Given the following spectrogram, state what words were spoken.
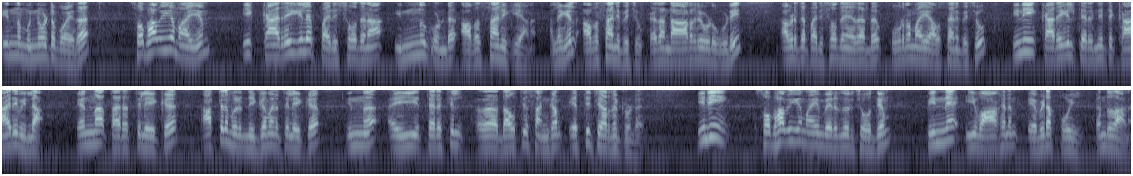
ഇന്ന് മുന്നോട്ട് പോയത്. സ്വാഭാവികമായും ഈ കരയിലെ പരിശോധന ഇന്നുകൊണ്ട് അവസാനിക്കുകയാണ്. അല്ലെങ്കിൽ അവസാനിപ്പിച്ചു. ഏതാണ്ട് ആറരയോടുകൂടി അവിടുത്തെ പരിശോധന ഏതാണ്ട് പൂർണമായി അവസാനിപ്പിച്ചു. ഇനി കരയിൽ തിരഞ്ഞിട്ട് കാര്യമില്ല എന്ന തരത്തിലേക്ക് അത്തരമൊരു നിഗമനത്തിലേക്ക് ഇന്ന് ഈ തെരച്ചിൽ ദൗത്യ സംഘം എത്തിച്ചേർന്നിട്ടുണ്ട്. ഇനി സ്വാഭാവികമായും വരുന്നൊരു ചോദ്യം പിന്നെ ഈ വാഹനം എവിടെ പോയി എന്നതാണ്.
